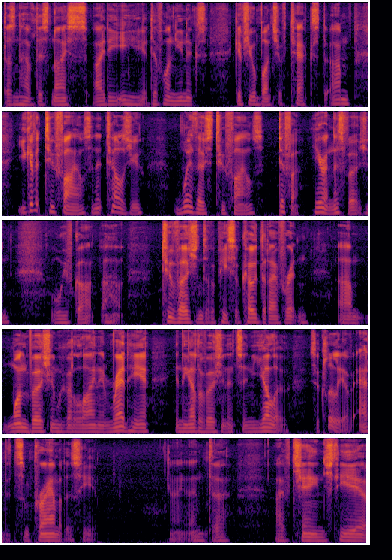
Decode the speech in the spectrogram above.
doesn't have this nice IDE. Diff on Unix gives you a bunch of text. Um, you give it two files and it tells you where those two files differ. Here in this version, we've got uh, two versions of a piece of code that I've written. Um, one version we've got a line in red here, in the other version it's in yellow. So clearly I've added some parameters here. Right, and uh, I've changed here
